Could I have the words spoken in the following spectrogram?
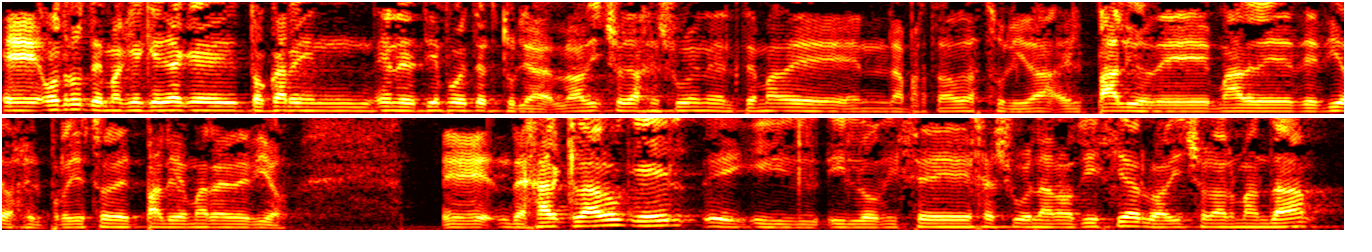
Eh, otro tema que quería que tocar en, en el tiempo de tertulia, lo ha dicho ya Jesús en el tema de, en el apartado de actualidad, el palio de Madre de Dios, el proyecto del palio de Madre de Dios. Eh, dejar claro que él, eh, y, y lo dice Jesús en la noticia, lo ha dicho la hermandad,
